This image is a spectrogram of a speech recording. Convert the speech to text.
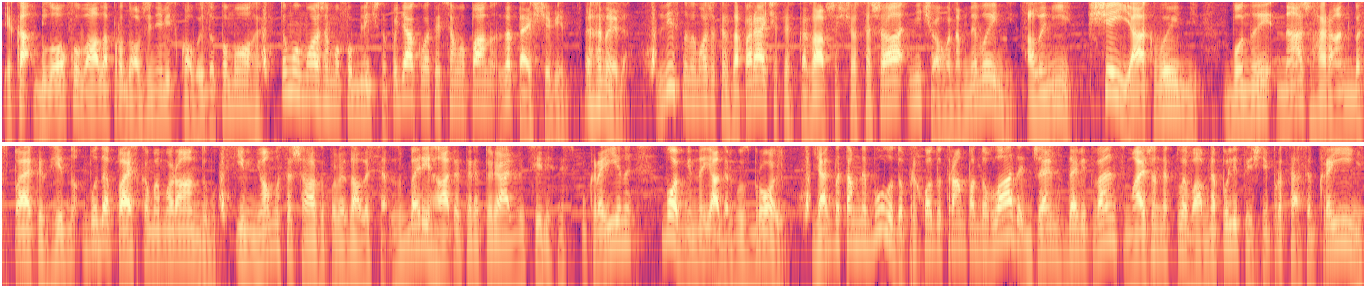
яка блокувала продовження військової допомоги. Тому можемо публічно подякувати цьому пану за те, що він гнида. Звісно, ви можете заперечити, вказавши, що США нічого нам не винні. Але ні, ще як винні. Вони наш гарант безпеки згідно Будапештського меморандуму, і в ньому США зобов'язалися зберігати територіальну цілісність України в обмін на ядерну зброю. Як би там не було, до приходу Трампа до влади Джеймс Девід Венс майже не впливав на політичні процеси в країні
